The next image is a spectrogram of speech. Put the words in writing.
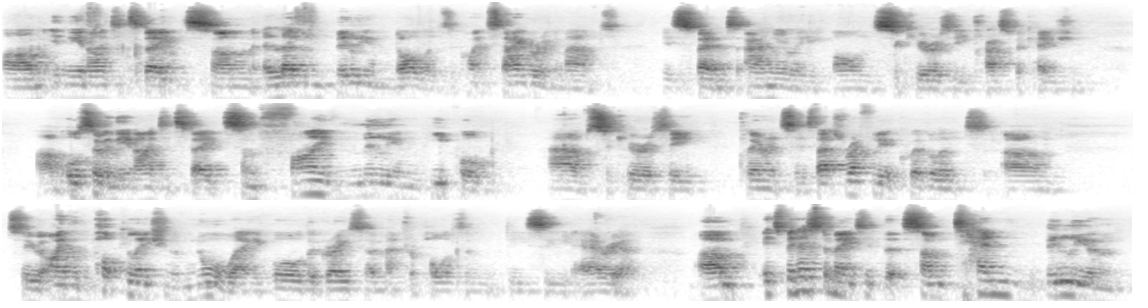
Um, in the United States, some $11 billion, a quite staggering amount, is spent annually on security classification. Um, also in the United States, some 5 million people have security clearances. That's roughly equivalent um, to either the population of Norway or the greater metropolitan DC area. Um, it's been estimated that some 10 billion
